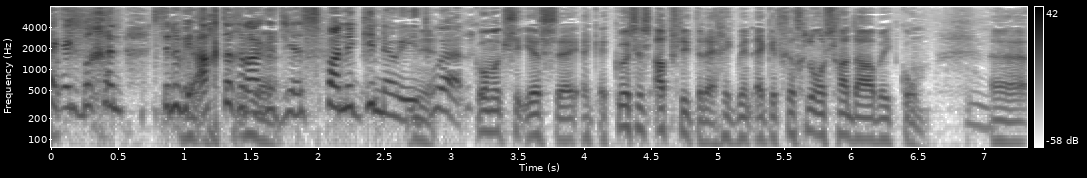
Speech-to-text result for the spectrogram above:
ek, ek begin sien op die agtergrond Ja. dat jy 'n spannetjie nou het, Nee, hoor. Kom ek sê eers ek, ek Koos is absoluut reg. Ek weet ek het geglo ons gaan daarby kom. Hmm. Uh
